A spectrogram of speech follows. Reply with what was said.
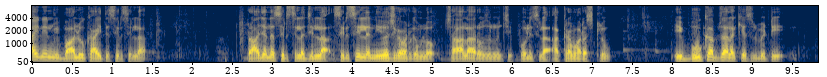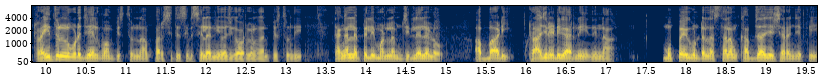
హాయ్ నేను మీ బాలు కాగిత సిరిసిల్ల రాజన్న సిరిసిల్ల జిల్లా సిరిసిల్ల నియోజకవర్గంలో చాలా రోజుల నుంచి పోలీసుల అక్రమ అరెస్టులు. ఈ భూ కబ్జాల కేసులు పెట్టి రైతులను కూడా జైలుకు పంపిస్తున్న పరిస్థితి సిరిసిల్ల నియోజకవర్గంలో కనిపిస్తుంది. తంగళ్ళపల్లి మండలం జిల్లాలలో అబ్బాడి రాజిరెడ్డి గారిని నిన్న ముప్పై గుంటల స్థలం కబ్జా చేశారని చెప్పి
